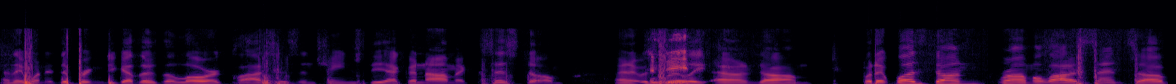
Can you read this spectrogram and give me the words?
and they wanted to bring together the lower classes and change the economic system. And it was Indeed. really and um, but it was done from a lot of sense of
